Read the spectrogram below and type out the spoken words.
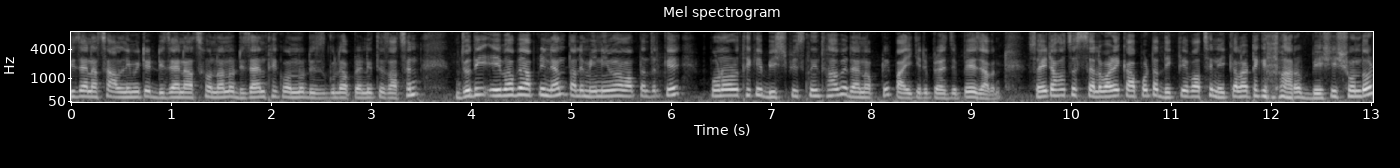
ডিজাইন আছে আনলিমিটেড ডিজাইন আছে, অন্যান্য ডিজাইন থেকে অন্য ডিসগুলো আপনি নিতে চাচ্ছেন যদি এইভাবে আপনি নেন, তাহলে মিনিমাম আপনাদেরকে পনেরো থেকে বিশ পিস নিতে হবে। দেন আপনি পাইকারি প্রাইসে পেয়ে যাবেন। সো এটা হচ্ছে সালোয়ারের কাপড়টা। দেখতে পাচ্ছেন এই কালারটা কিন্তু আরও বেশি সুন্দর।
